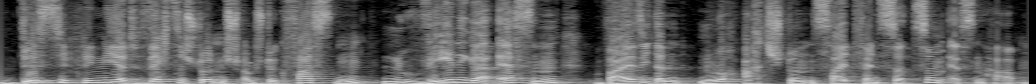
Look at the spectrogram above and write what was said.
diszipliniert 16 Stunden am Stück fasten, nur weniger essen, weil sie dann nur noch 8 Stunden Zeitfenster zum Essen haben.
